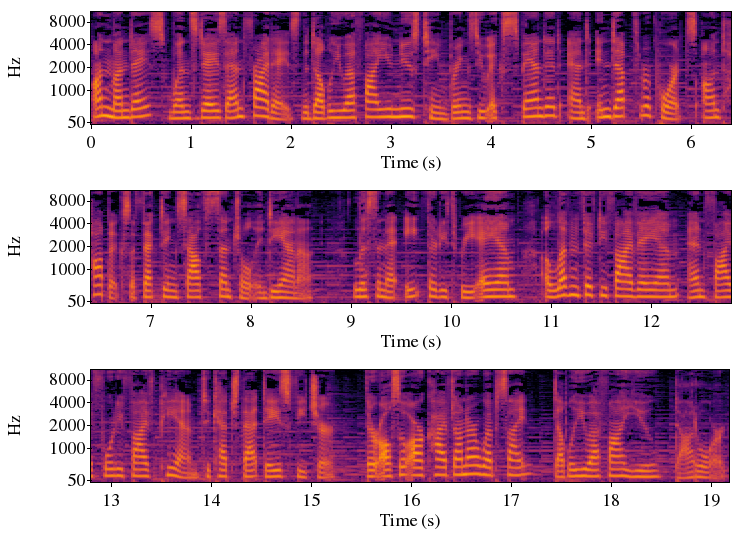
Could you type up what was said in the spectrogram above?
On Mondays, Wednesdays, and Fridays, the WFIU news team brings you expanded and in-depth reports on topics affecting South Central Indiana. Listen at 8:33 a.m., 11:55 a.m., and 5:45 p.m. to catch that day's feature. They're also archived on our website, wfiu.org.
